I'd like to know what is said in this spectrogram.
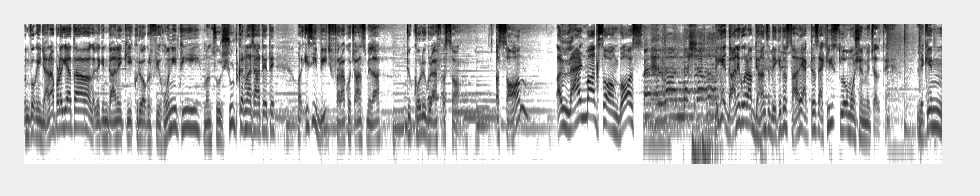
उनको कहीं जाना पड़ गया था, लेकिन गाने की कोरियोग्राफी होनी थी। मंसूर शूट करना चाहते थे। और इसी बीच फरा को चांस मिला to choreograph a song a song a landmark song boss देखिए गाने को अगर आप ध्यान से देखें तो सारे एक्टर्स एक्चुअली स्लो मोशन में चलते हैं। लेकिन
